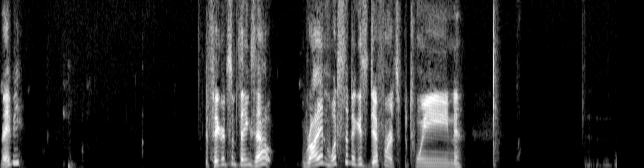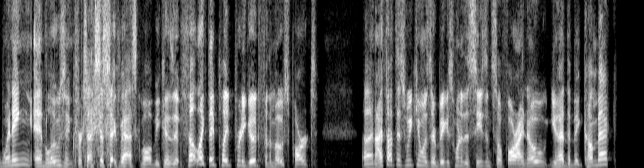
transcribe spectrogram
Maybe? Figured some things out. Ryan, what's the biggest difference between winning and losing for Texas Tech basketball? Because it felt like they played pretty good for the most part. Uh, and I thought this weekend was their biggest win of the season so far. I know you had the big comeback.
